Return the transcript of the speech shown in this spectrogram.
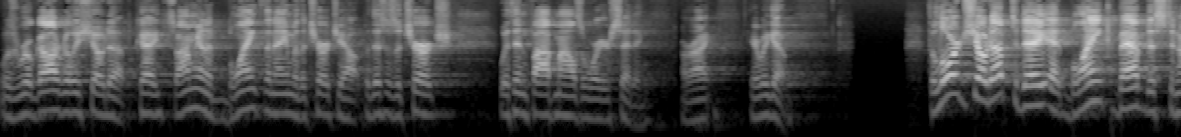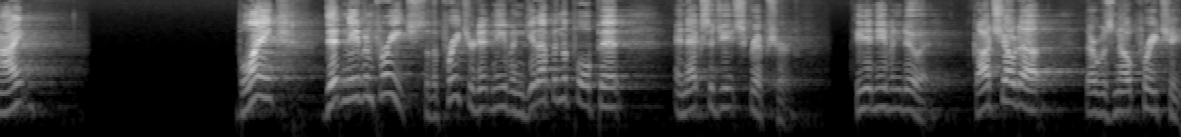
was real. God really showed up, okay? So I'm going to blank the name of the church out, but this is a church within five miles of where you're sitting, all right? Here we go. The Lord showed up today at Blank Baptist tonight. Blank didn't even preach, so the preacher didn't even get up in the pulpit and exegete scripture. He didn't even do it. God showed up, there was no preaching,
